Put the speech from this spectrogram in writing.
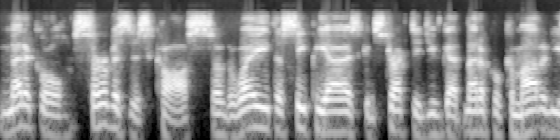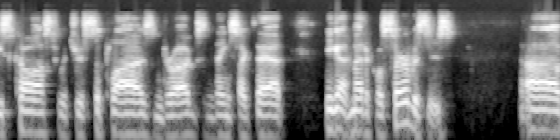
medical services costs, so the way the CPI is constructed, you've got medical commodities costs, which are supplies and drugs and things like that. You got medical services. Uh,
